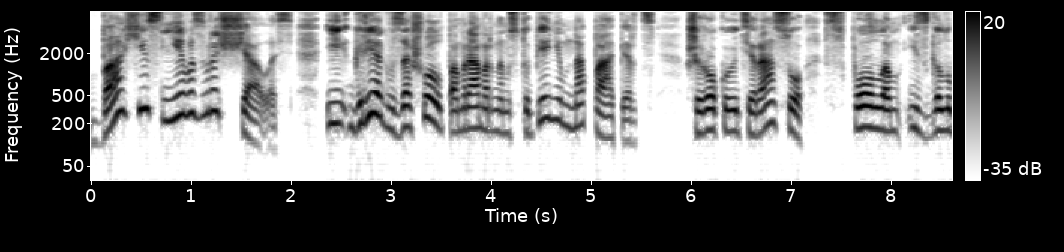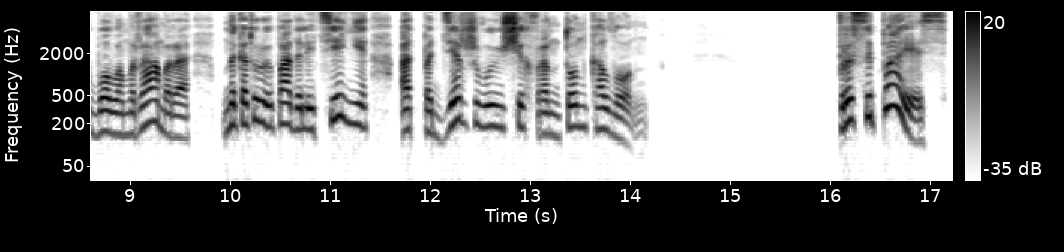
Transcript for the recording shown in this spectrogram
Бахис не возвращалась, и Грек взошел по мраморным ступеням на паперть, широкую террасу с полом из голубого мрамора, на которую падали тени от поддерживающих фронтон колонн. Просыпаясь,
